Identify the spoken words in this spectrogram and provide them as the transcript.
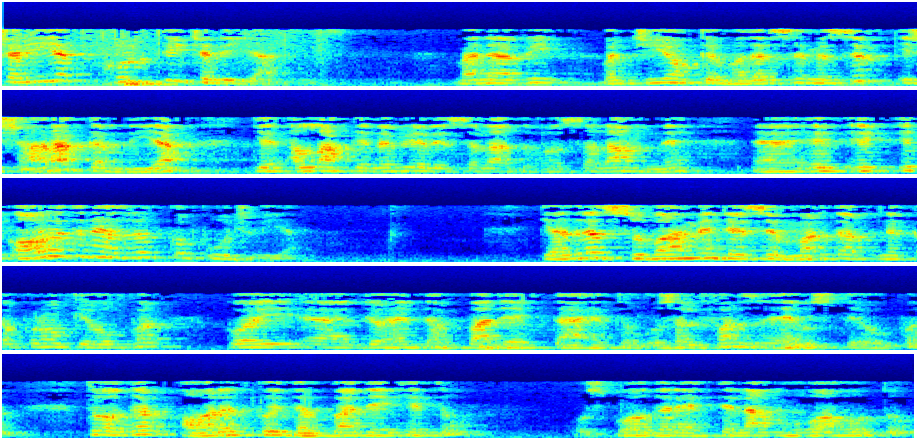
شریعت کھلتی چلی جاتی تھی۔ میں نے ابھی بچیوں کے مدرسے میں صرف اشارہ کر دیا کہ اللہ کے نبی علیہ السلاۃ والسلام نے ایک عورت نے حضرت کو پوچھ لیا کہ حضرت صبح میں جیسے مرد اپنے کپڑوں کے اوپر کوئی جو ہے دھبا دیکھتا ہے تو غسل فرض ہے اس کے اوپر، تو اگر عورت کوئی دھبا دیکھے تو اس کو اگر احتلام ہوا ہو تو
